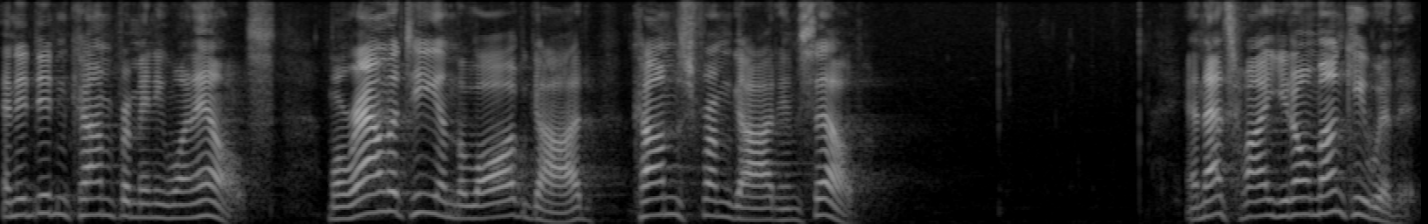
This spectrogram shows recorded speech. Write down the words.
and it didn't come from anyone else. Morality and the law of God comes from God Himself. And that's why you don't monkey with it.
